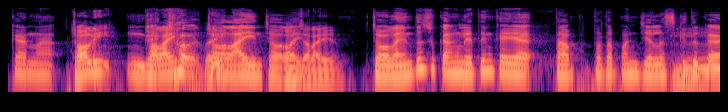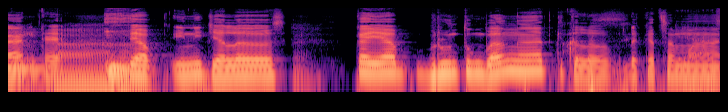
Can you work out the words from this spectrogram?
karena Coli. enggak Colai. cowok, cowok lain cowok Oh, lain cowok lain. cowok lain tuh suka ngeliatin kayak tap- tatapan jealous gitu kan kayak ah. tiap ini jealous kayak beruntung banget gitu loh deket sama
